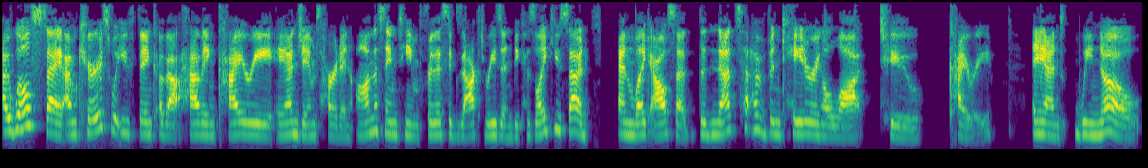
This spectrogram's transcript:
I will say, I'm curious what you think about having Kyrie and James Harden on the same team for this exact reason. Because, like you said, and like Al said, the Nets have been catering a lot to Kyrie. And we know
